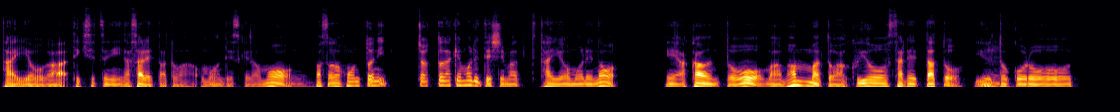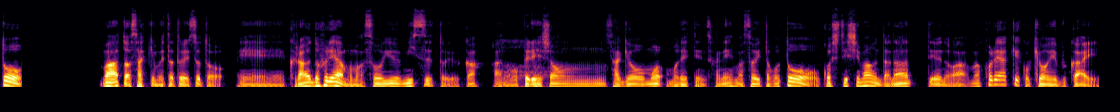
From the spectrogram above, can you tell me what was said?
対応が適切になされたとは思うんですけども、うんまあ、その本当にちょっとだけ漏れてしまって対応漏れの、えーアカウントを、まあ、まんまと悪用されたというところと、まあ、あとはさっきも言った通り、ちょっと、えー、クラウドフレアもまあそういうミスというか、あの、オペレーション作業も、漏れっていうんですかね。まあそういったことを起こしてしまうんだなっていうのは、まあこれは結構興味深い、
